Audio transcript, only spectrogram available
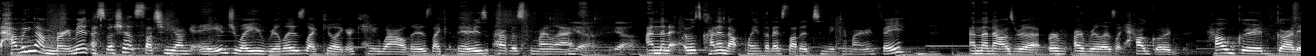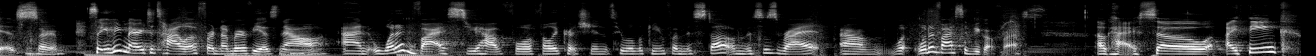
having that moment, especially at such a young age, where you realize like you're like, okay, wow, there's like there is a purpose for my life. yeah. Yeah. And then it was kind of that point that I started to make it my own faith. Mm-hmm. And then I was real I realized like how good how good God is. So so you've been married to Tyler for a number of years now. And what advice do you have for fellow Christians who are looking for Mr. or Mrs. Right? Um, what what advice have you got for us? Okay, so I think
